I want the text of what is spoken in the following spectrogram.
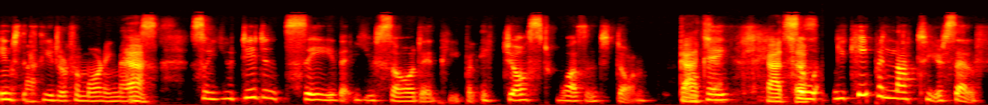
into the cathedral for morning mass. Yeah. So, you didn't say that you saw dead people, it just wasn't done. Gotcha. Okay. Gotcha. So you keep a lot to yourself.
